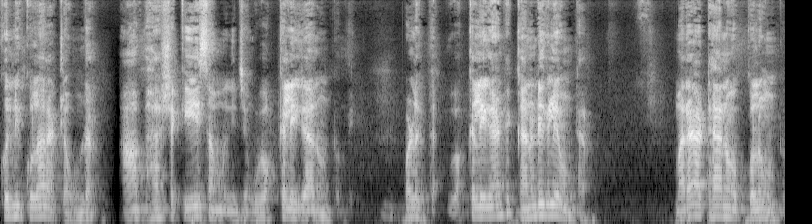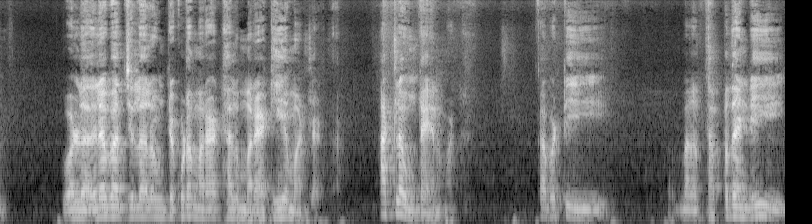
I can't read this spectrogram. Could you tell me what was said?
కొన్ని కులాలు అట్లా ఉండరు. ఆ భాషకే సంబంధించిన ఒక్కలిగా అని ఉంటుంది వాళ్ళు క- ఒక్కలిగా అంటే కన్నడిగలే ఉంటారు. మరాఠా అని ఒక కులం ఉంటుంది. వాళ్ళు ఆదిలాబాద్ జిల్లాలో ఉంటే కూడా మరాఠాలు మరాఠీయే మాట్లాడతారు. అట్లా ఉంటాయన్నమాట. కాబట్టి మనం తప్పదండి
